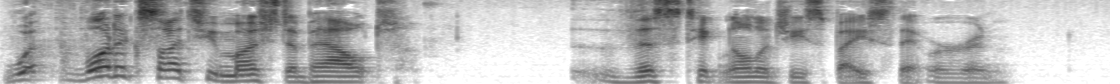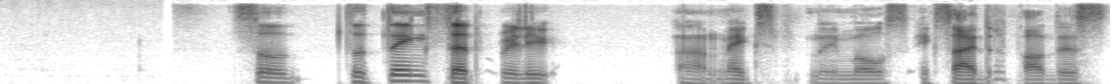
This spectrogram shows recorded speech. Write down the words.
What what excites you most about this technology space that we're in? So the things that really uh, makes me most excited about this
